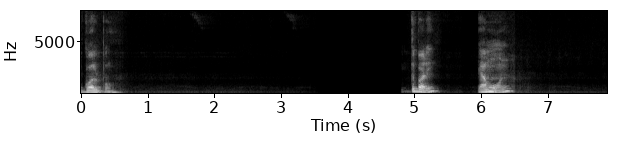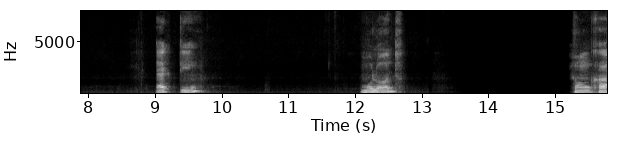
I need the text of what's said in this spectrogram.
গল্প। লিখতে পারি এমন একটি মূলদ সংখ্যা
